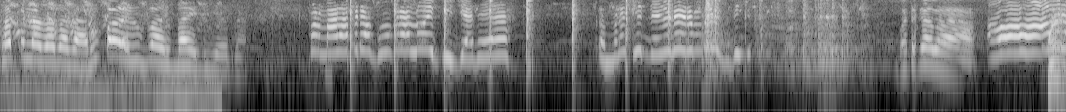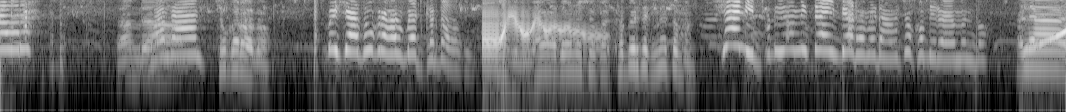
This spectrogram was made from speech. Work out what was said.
સપના દાદા હતા રૂપાળી રૂપાળી બાઈ હતા. પણ મારા બેટા છોકરા લોહી પી ગયા છે. હમણાંથી દેવડે રમવાની વધી ગયું. બટકા બા આહા, આવરે, આવરે. રામ રામ, રામ. શું કરો છો? પૈસા છોકરા હારું બેટ કરતા હતા શું ખબર છે કે નહીં તમને? શેની પડી અમે ત્યાં બેઠા બેઠા શું ખબર હોય મને તો? અલ્યા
